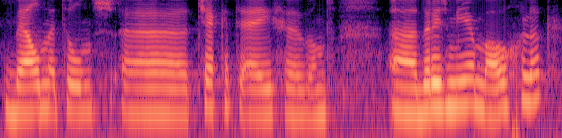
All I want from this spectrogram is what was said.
Bel met ons, eh, check het even, want eh, er is meer mogelijk.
